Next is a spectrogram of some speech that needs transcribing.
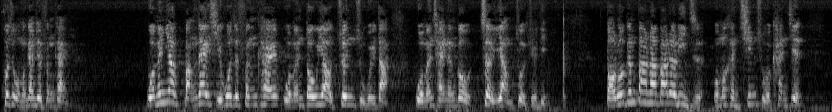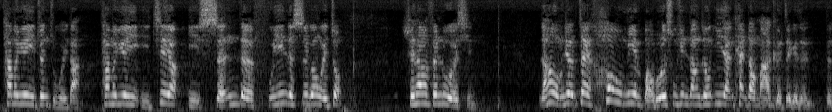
或者我们干脆分开，我们要绑在一起，或者分开，我们都要尊主为大，我们才能够这样做决定。保罗跟巴拿巴的例子，我们很清楚的看见，他们愿意尊主为大，他们愿意以这样以神的福音的事工为重，随他们分路而行。然后我们就在后面保罗的书信当中，依然看到马可这个人的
